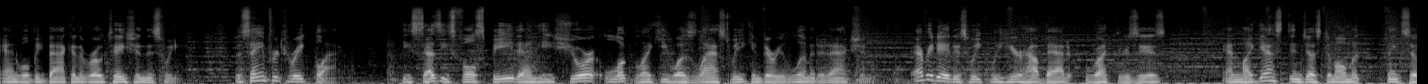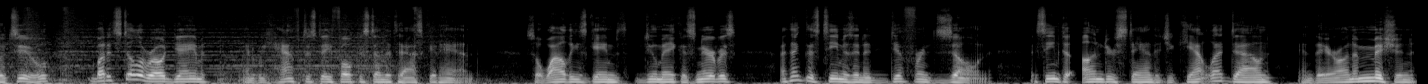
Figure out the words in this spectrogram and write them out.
and will be back in the rotation this week. The same for Tarik Black. He says he's full speed, and he sure looked like he was last week in very limited action. Every day this week, we hear how bad Rutgers is, and my guest in just a moment thinks so too, but it's still a road game, and we have to stay focused on the task at hand. So while these games do make us nervous, I think this team is in a different zone. They seem to understand that you can't let down, and they are on a mission.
